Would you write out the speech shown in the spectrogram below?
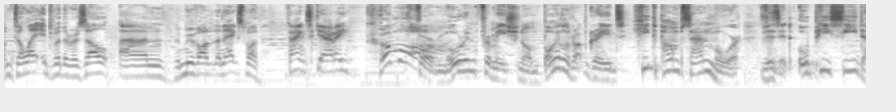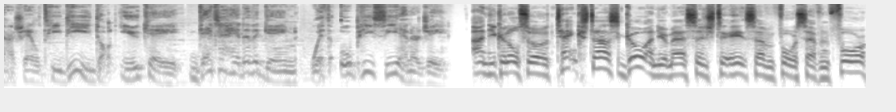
I'm delighted with the result, and we move on to the next one. Thanks, Gary. Come on! For more information on boiler upgrades, heat pumps, and more, visit opc ltd.uk. Get ahead of the game with OPC Energy. And you can also text us, go and your message to 87474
